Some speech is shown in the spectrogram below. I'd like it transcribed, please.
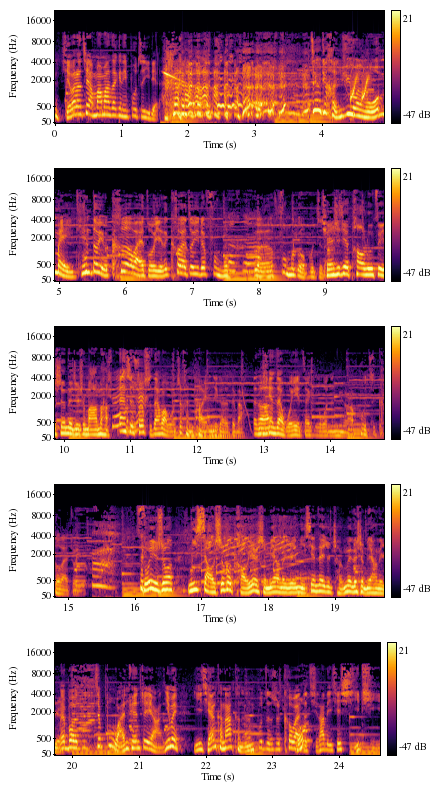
写完了这样妈妈再给你布置一点，这个就很郁闷。我每天都有课外作业，这课外作业的父母呃父母给我布置。全世界套路最深的就是妈妈。但是说实在话，我是很讨厌这个的，对吧？但是现在我也在给我的女儿布置课外作业。所以说，你小时候讨厌什么样的人，你现在就成为了什么样的人。哎不，这不完全这样，因为以前可能可能布置的是课外的其他的一些习题，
